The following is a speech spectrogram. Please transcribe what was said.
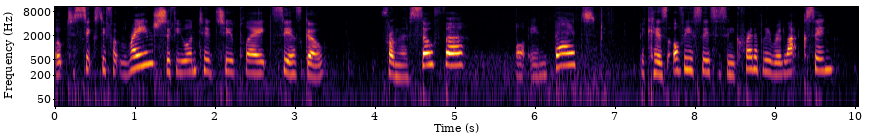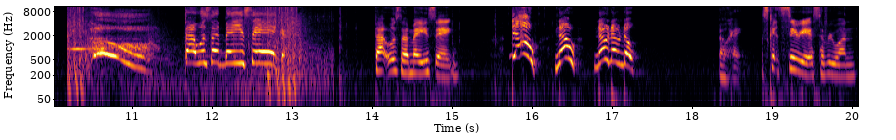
up to 60 foot range, so if you wanted to play CSGO from the sofa or in bed, because obviously this is incredibly relaxing. that was amazing! That was amazing. No! No! No, no, no! Okay, let's get serious, everyone.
